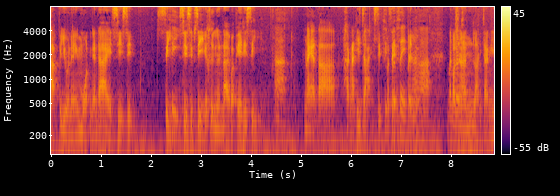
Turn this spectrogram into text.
หักไปอยู่ในหมวดเงินได้ 40 4 44 ก็คือเงินได้ประเภทที่อ่า4ในอัตราหักหน้าที่จ่าย 10%ไปเลยนะคะมัเพราะฉะนั้นหลังจากนี้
